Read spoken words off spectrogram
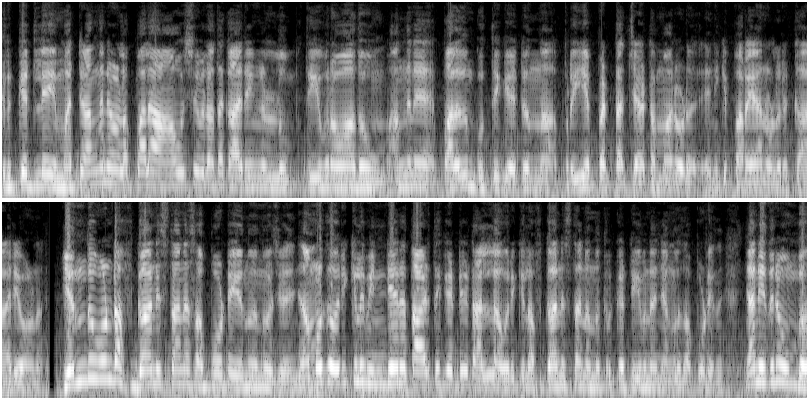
ക്രിക്കറ്റിലെയും മറ്റു അങ്ങനെയുള്ള പല ആവശ്യമില്ലാത്ത കാര്യങ്ങളിലും തീവ്രവാദവും അങ്ങനെ പലതും കുത്തിക്കയറ്റുന്ന പ്രിയപ്പെട്ട ചേട്ടന്മാരോട് എനിക്ക് പറയാനുള്ള ഒരു കാര്യമാണ്. എന്തുകൊണ്ട് അഫ്ഗാനിസ്ഥാനെ സപ്പോർട്ട് ചെയ്യുന്നു എന്ന് വെച്ച് കഴിഞ്ഞാൽ നമ്മൾക്ക് ഒരിക്കലും ഇന്ത്യനെ താഴ്ത്തി കെട്ടിയിട്ടല്ല ഒരിക്കലും അഫ്ഗാനിസ്ഥാൻ എന്ന ക്രിക്കറ്റ് ടീമിനെ ഞങ്ങൾ സപ്പോർട്ട് ചെയ്യുന്നത്. ഞാൻ ഇതിനു മുമ്പ്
